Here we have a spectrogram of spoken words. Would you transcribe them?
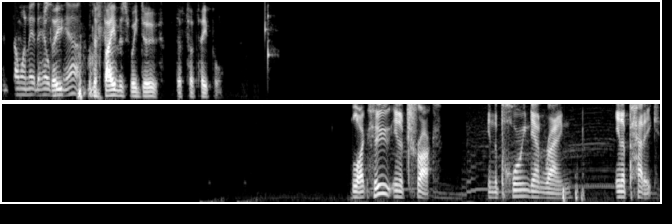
And someone had to help See, him out. the favours we do for people. Like who in a truck, in the pouring down rain, in a paddock,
